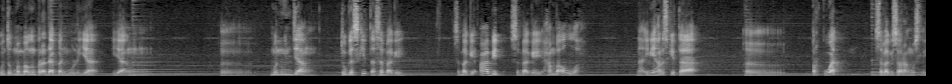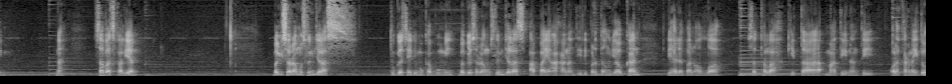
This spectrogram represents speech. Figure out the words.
untuk membangun peradaban mulia yang uh, menunjang tugas kita sebagai sebagai abid, sebagai hamba Allah. Nah, ini harus kita uh, perkuat sebagai seorang muslim. Nah, sahabat sekalian, bagi seorang muslim jelas tugasnya di muka bumi, bagi seorang muslim jelas apa yang akan nanti dipertanggungjawabkan di hadapan Allah setelah kita mati nanti. Oleh karena itu,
